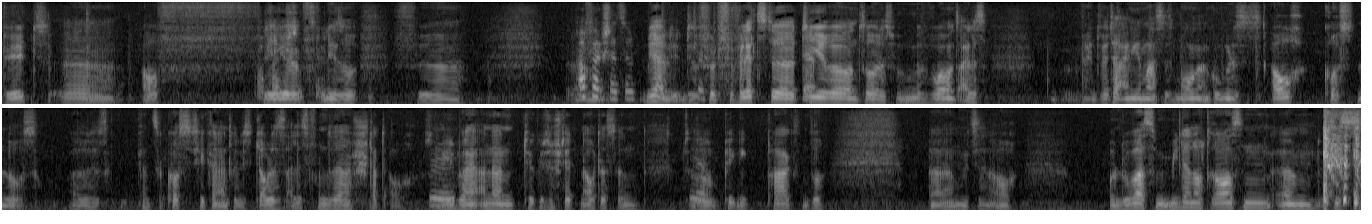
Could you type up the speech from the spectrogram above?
Wild äh, so für, ähm, Aufwachstation. ja, die, die, für, für verletzte Tiere und so. Das wollen wir uns alles, wenn das Wetter einigermaßen ist, morgen angucken. Das ist auch kostenlos. Also das Ganze kostet hier keinen Eintritt. Ich glaube, das ist alles von der Stadt auch. So Mhm. wie bei anderen türkischen Städten auch, dass dann so Ja. Picknickparks und so ähm, gibt es dann auch. Und du warst mit Mila noch draußen. Ähm, es ist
